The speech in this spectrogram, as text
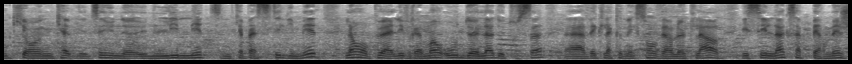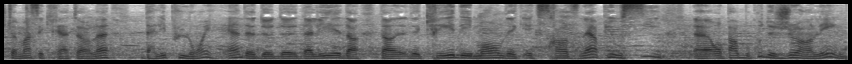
ou qui ont une, une, une limite, une capacité limite. Là, on peut aller vraiment au-delà de tout ça avec la connexion vers le cloud. Et c'est là que ça permet justement à ces créateurs-là d'aller plus loin, hein, de d'aller dans, dans, de créer des mondes extraordinaires. Puis aussi, euh, on parle beaucoup de jeux en ligne.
